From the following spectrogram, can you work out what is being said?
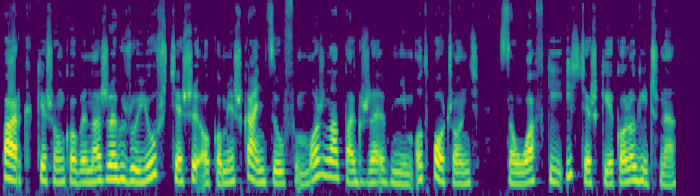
Park kieszonkowy na Żegrzu już cieszy oko mieszkańców. Można także w nim odpocząć. Są ławki i ścieżki ekologiczne.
